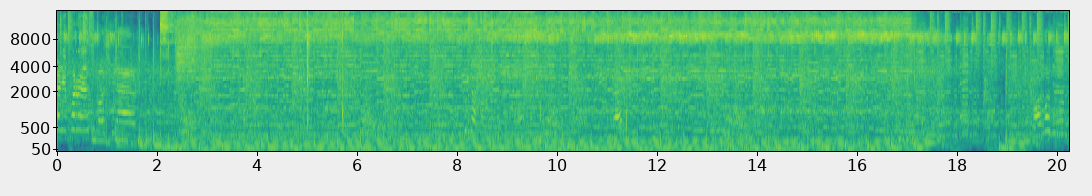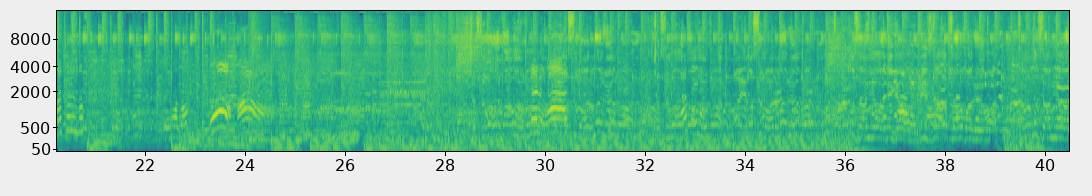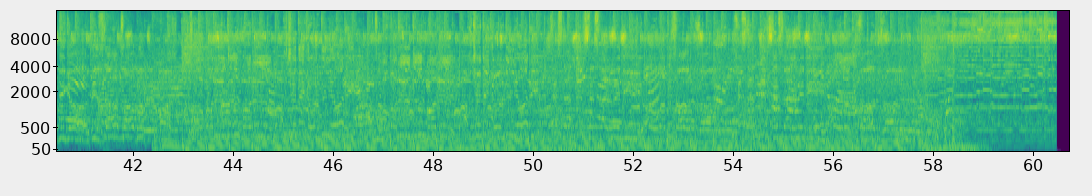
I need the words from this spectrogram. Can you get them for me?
Transfer yaparız. Boş ver. Güzel. Güzel. Arka bir maç oyunu nasıl? Oha lan. Oha! Bağı var, ayvası var, narı var. Atamızdan yadigar, bizde ata barı var. Atamızdan yadigar, bizde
